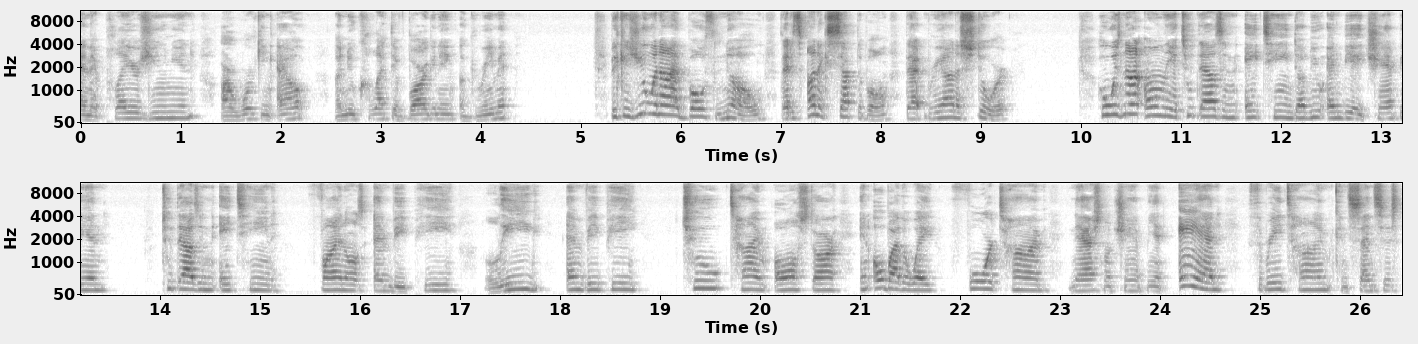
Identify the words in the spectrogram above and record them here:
and their players union are working out a new collective bargaining agreement because you and I both know that it's unacceptable that Breanna Stewart, who was not only a 2018 WNBA champion, 2018 Finals MVP, League MVP, two-time All-Star, and oh, by the way, four-time national champion and three-time consensus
